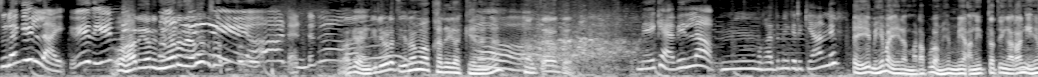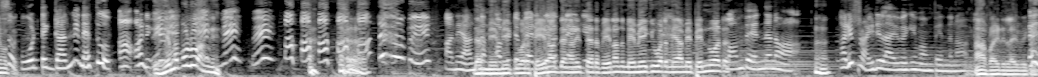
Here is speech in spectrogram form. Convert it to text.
සුලංගිල්ලයි. මේ හරි හරි ඩෙන්ඩට. වගේ ඇඟිලි වල තියෙනවා මොකක් හරි එකක් කියනන්න හරිද මේක ඇවිල්ලා ම්, මොකද්ද මේකට කියන්නේ? ඒ මෙහෙම එහෙනම් මට පුළුවන් මෙහෙම මේ අනිත් අතින් අරන් එහෙම සපෝට් එක ගන්න නැතුව. ආ අනේ මේ- එහෙම පුළුවන්. මේ මේ මේ අනේ අන්න මේ මේ බැරි පේනවද දැන් අනිත් අයට පේනවද මේ මේ කිව්වට මෙයා මේ පෙන්නුවට මම පෙන්නනවා. හරි ෆ්‍රයිඩේ ලයිව් එකේ මම පෙන්නනවා. ආ ෆ්‍රයිඩේ ලයිව් එකේ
